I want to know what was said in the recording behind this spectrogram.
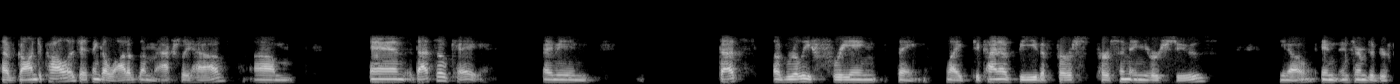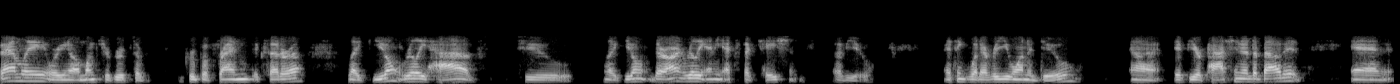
have gone to college. I think a lot of them actually have. Um, and that's okay. I mean, that's a really freeing thing, like to kind of be the first person in your shoes, you know, in, in terms of your family or, you know, amongst your groups of group of friends, etc. Like you don't really have to like you don't there aren't really any expectations of you. I think whatever you want to do, uh, if you're passionate about it and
